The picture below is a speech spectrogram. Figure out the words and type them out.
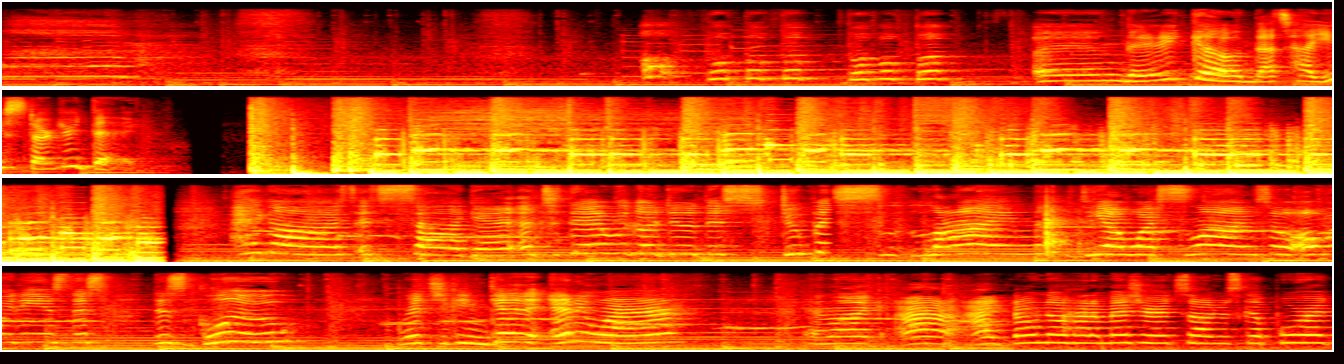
um, oh, boop, boop, boop, boop, boop, boop. And there you go. That's how you start your day. Don't know how to measure it, so I'm just gonna pour it.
